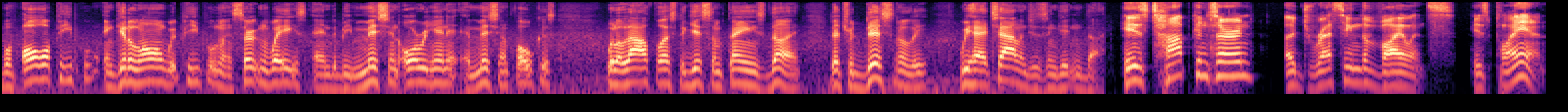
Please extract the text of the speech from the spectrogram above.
with all people and get along with people in certain ways and to be mission oriented and mission focused will allow for us to get some things done that traditionally we had challenges in getting done. His top concern addressing the violence. His plan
